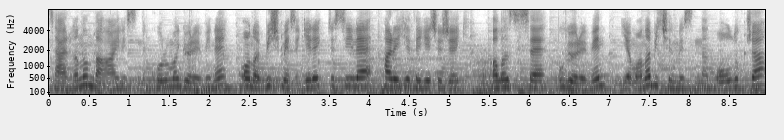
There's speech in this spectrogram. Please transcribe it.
Serhan'ın da ailesini koruma görevini ona biçmesi gerekçesiyle harekete geçecek. Alaz ise bu görevin Yaman'a biçilmesinden oldukça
